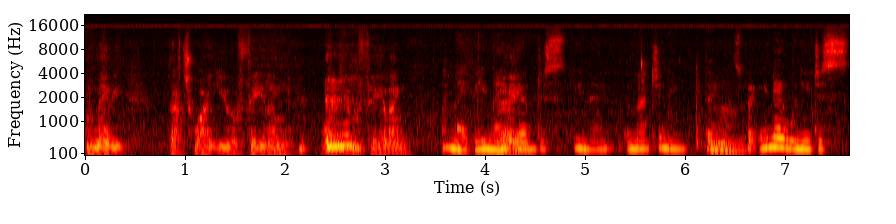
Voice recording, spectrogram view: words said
And maybe that's why you were feeling what you were feeling. Maybe, maybe Hey. I'm just, you know, imagining things. Mm. But you know, when you just,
